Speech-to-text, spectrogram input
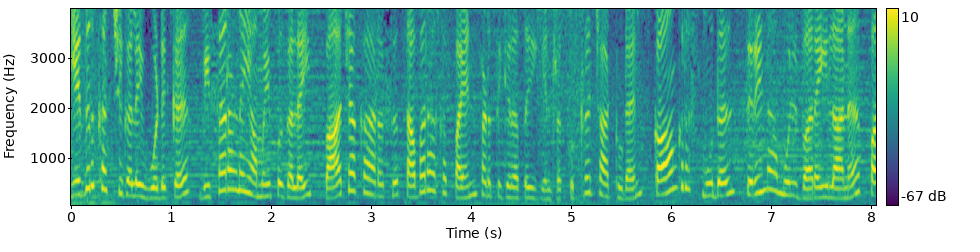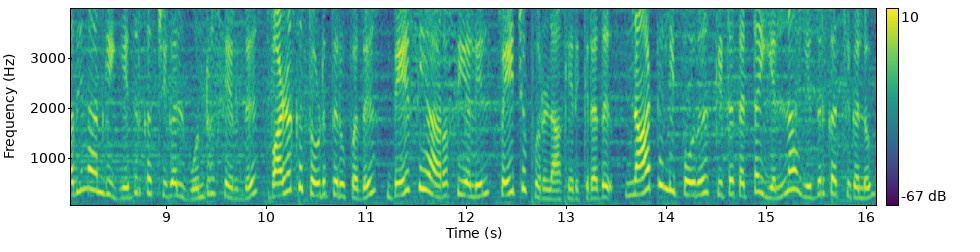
எதிர்க்கட்சிகளை ஒடுக்க விசாரணை அமைப்புகளை பாஜக அரசு தவறாக பயன்படுத்துகிறது என்ற குற்றச்சாட்டுடன் காங்கிரஸ் முதல் திரிணாமுல் வரையிலான பதினான்கு எதிர்க்கட்சிகள் ஒன்று சேர்ந்து வழக்கு தொடுத்திருப்பது தேசிய அரசியலில் பேச்சு பொருளாக இருக்கிறது. நாட்டில் இப்போது கிட்டத்தட்ட எல்லா எதிர்க்கட்சிகளும்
